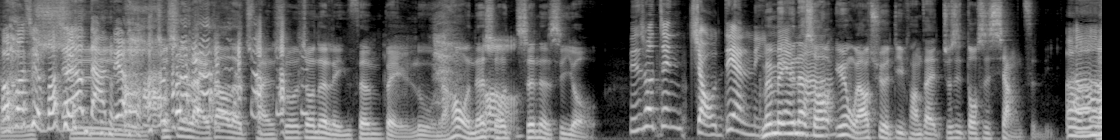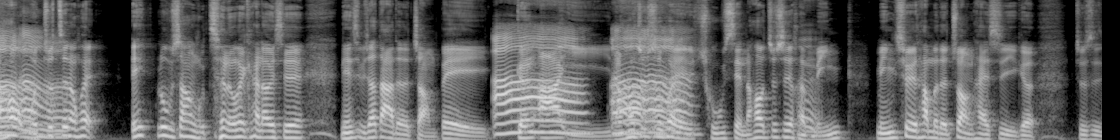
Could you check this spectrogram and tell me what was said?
好抱歉，抱歉，要打掉。就是来到了传说中的林森北路，然后我那时候真的是有，你说进酒店里面？没没，因为那时候因为我要去的地方在就是都是巷子里，然后我就真的会，哎，路上我真的会看到一些年纪比较大的长辈跟阿姨，然后就是会出现，然后就是很明明确他们的状态是一个，就是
